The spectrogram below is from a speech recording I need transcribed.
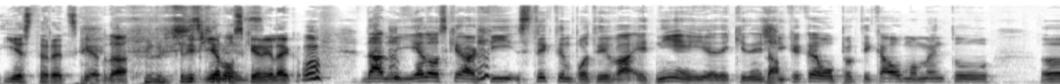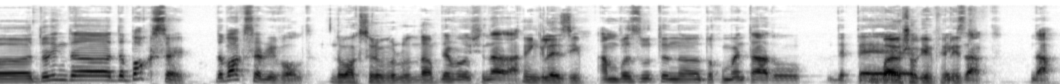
este Red Scare, da. și Zici Yellow chinezi. Scare, e like, uh, Da, nu, Yellow Scare ar fi strict împotriva etniei de chinezi Da. și cred că o practicau în momentul uh, during the, the Boxer, the Boxer Revolt, The Boxer Revolution, da, Revolution, da, da. englezii. Am văzut în uh, documentarul de pe... Bioshock Infinite. Exact, da.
